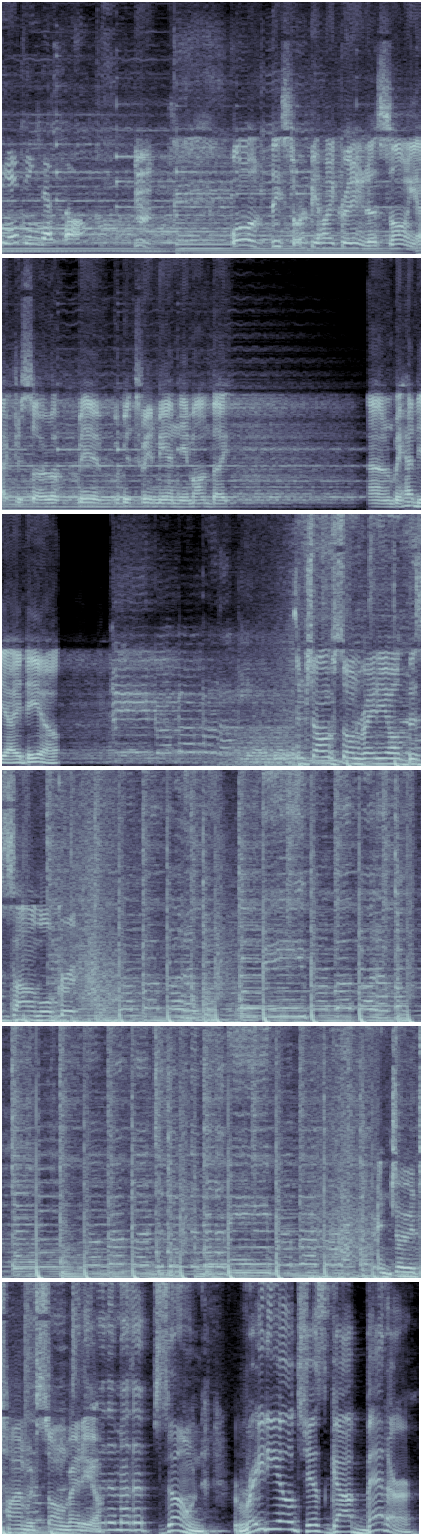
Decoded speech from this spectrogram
Creating the song? Hmm. Well, the story behind creating the song actually started up between me and Niman Beck. And we had the idea. In charge of Zone Radio, this is Alan Walker. Enjoy your time with Zone Radio. Zone Radio just got better.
